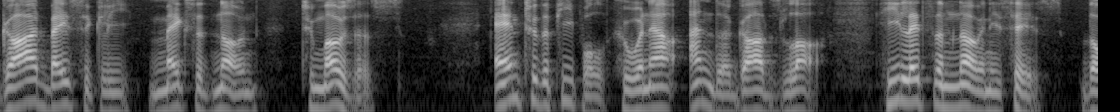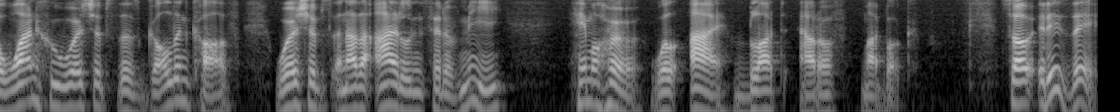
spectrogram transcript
God basically makes it known to Moses and to the people who were now under God's law. He lets them know and he says, the one who worships this golden calf worships another idol instead of me, him or her will I blot out of my book. So it is there.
